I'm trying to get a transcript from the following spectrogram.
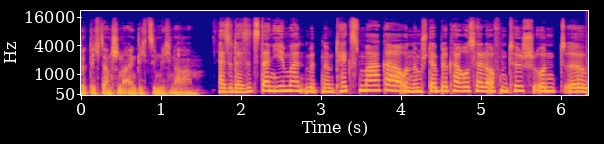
wirklich dann schon eigentlich ziemlich nah. Also da sitzt dann jemand mit einem Textmarker und einem Stempelkarussell auf dem Tisch und äh,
